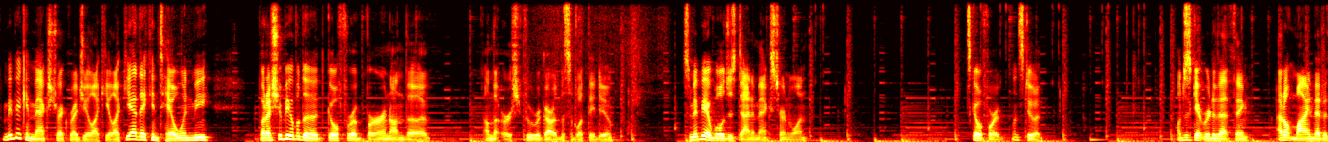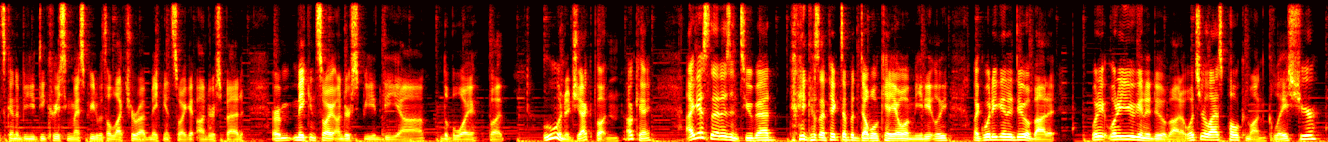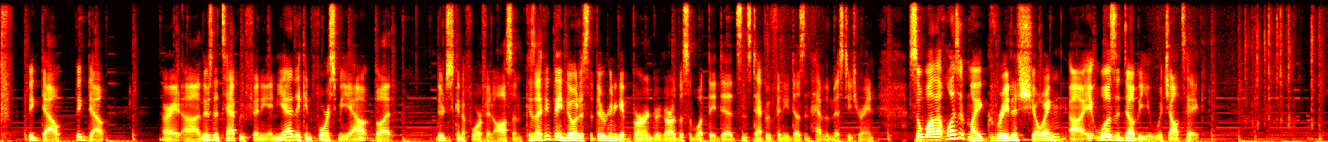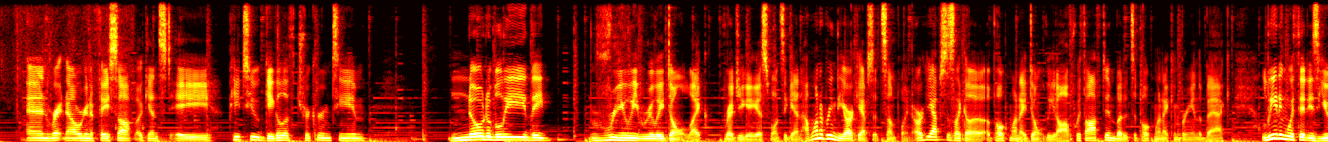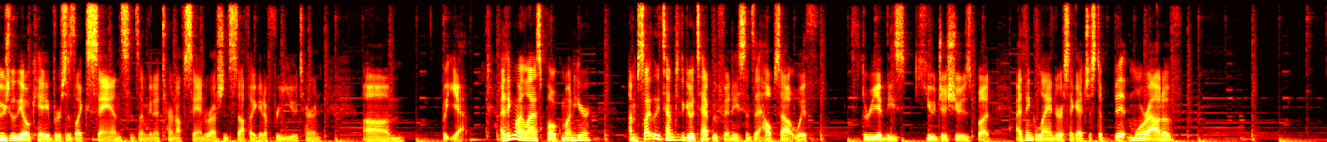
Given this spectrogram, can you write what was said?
Maybe I can max strike Regieleki. Like, yeah, they can tailwind me, but I should be able to go for a burn on the on the Urshifu regardless of what they do. So maybe I will just Dynamax turn one. Let's go for it. Let's do it. I'll just get rid of that thing. I don't mind that it's going to be decreasing my speed with Electroweb, making it so I get undersped, or making so I underspeed the uh, the boy, but Ooh, an eject button. Okay. I guess that isn't too bad, because I picked up a double KO immediately. Like, what are you going to do about it? What are, what are you going to do about it? What's your last Pokemon? Glastrier? Big doubt. Big doubt. Alright, uh, there's the Tapu Fini. And yeah, they can force me out, but they're just going to forfeit. Awesome. Because I think they noticed that they were going to get burned regardless of what they did, since Tapu Fini doesn't have the Misty Terrain. So while that wasn't my greatest showing, uh, it was a W, which I'll take. And right now we're going to face off against a P2 Gigalith Trick Room team. Notably, they really, really don't like Regigigas once again. I want to bring the Archeops at some point. Archeops is like a, a, Pokemon I don't lead off with often, but it's a Pokemon I can bring in the back. Leading with it is usually okay versus like Sand, since I'm going to turn off Sand Rush and stuff. I get a free U-turn. Um, but yeah, I think my last Pokemon here, I'm slightly tempted to go Tapu Fini since it helps out with three of these huge issues, but I think Landorus I get just a bit more out of.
